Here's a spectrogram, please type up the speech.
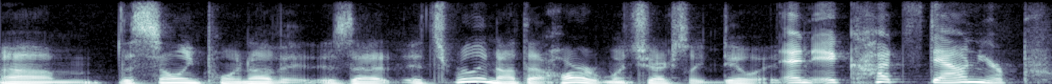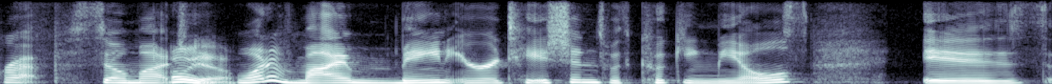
um, the selling point of it is that it's really not that hard once you actually do it. and it cuts down your prep so much. Oh, yeah. One of my main irritations with cooking meals is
